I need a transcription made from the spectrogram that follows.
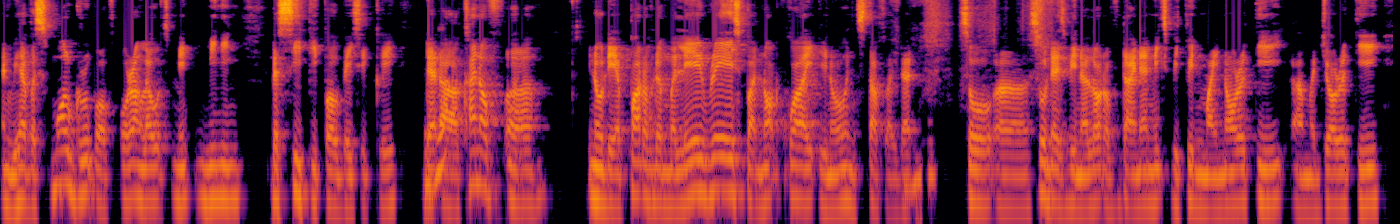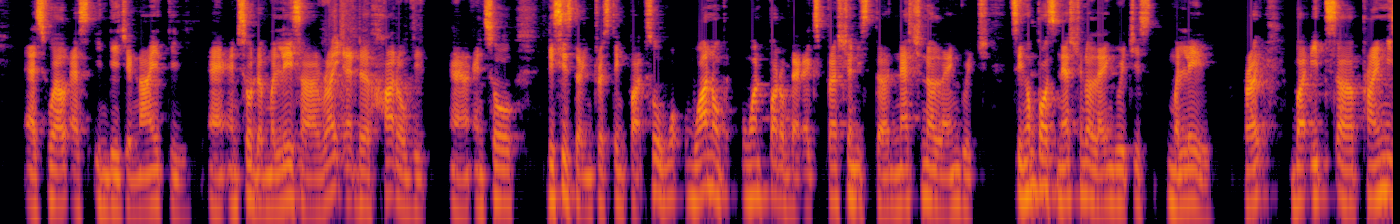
and we have a small group of Orang Laut, meaning the sea people, basically, that mm-hmm. are kind of uh, you know they are part of the Malay race, but not quite, you know, and stuff like that. Mm-hmm. So uh, so there's been a lot of dynamics between minority, majority, as well as indigeneity, and, and so the Malays are right at the heart of it. Uh, and so this is the interesting part. So w- one of one part of that expression is the national language. Singapore's mm-hmm. national language is Malay, right? But its uh, primary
